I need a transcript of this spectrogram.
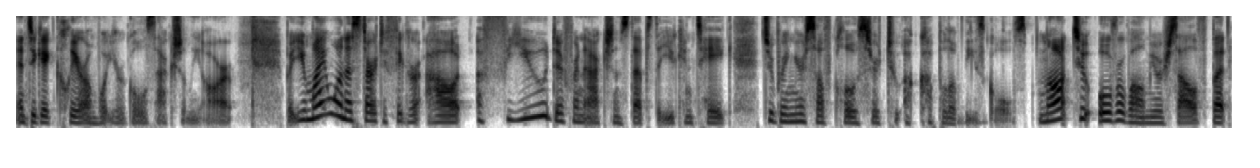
and to get clear on what your goals actually are. But you might want to start to figure out a few different action steps that you can take to bring yourself closer to a couple of these goals. Not to overwhelm yourself, but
